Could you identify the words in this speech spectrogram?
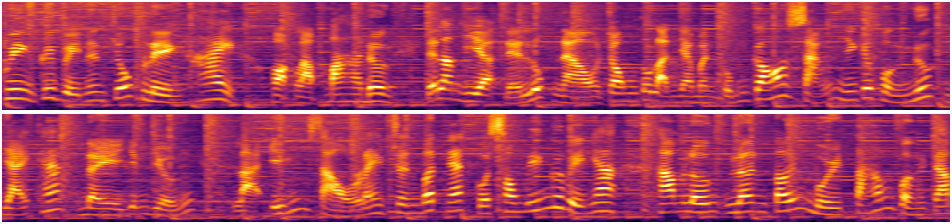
khuyên quý vị nên chốt liền hai hoặc là ba đơn để làm gì ạ? Để lúc nào trong tủ lạnh nhà mình cũng có sẵn những cái phần nước giải khát đầy dinh dưỡng là yến xào Legend Birthday của sông Yến quý vị nha. Hàm lượng lên tới 18%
